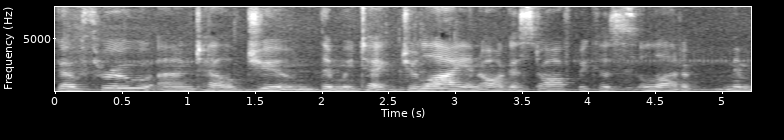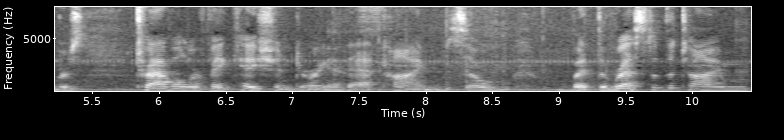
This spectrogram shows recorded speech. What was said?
go through until June. Then we take July and August off because a lot of members travel or vacation during that time. So, but the rest of the time,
